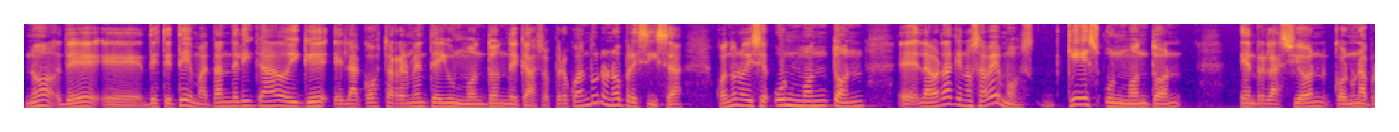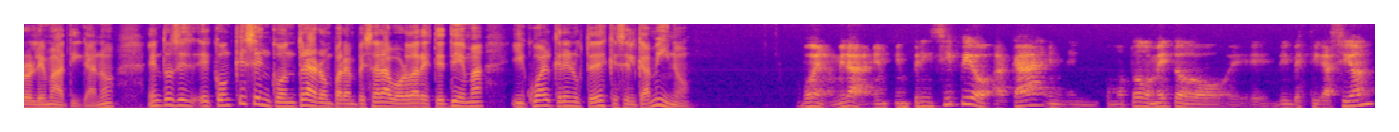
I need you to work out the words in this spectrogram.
¿no? de, de este tema tan delicado y que en la costa realmente hay un montón de casos. Pero cuando uno no precisa, cuando uno dice un montón, la verdad que no sabemos qué es un montón en relación con una problemática, ¿no? Entonces, eh, ¿con qué se encontraron para empezar a abordar este tema y cuál creen ustedes que es el camino? Bueno, mira, en, principio acá, en, como todo método eh, eh, de investigación,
